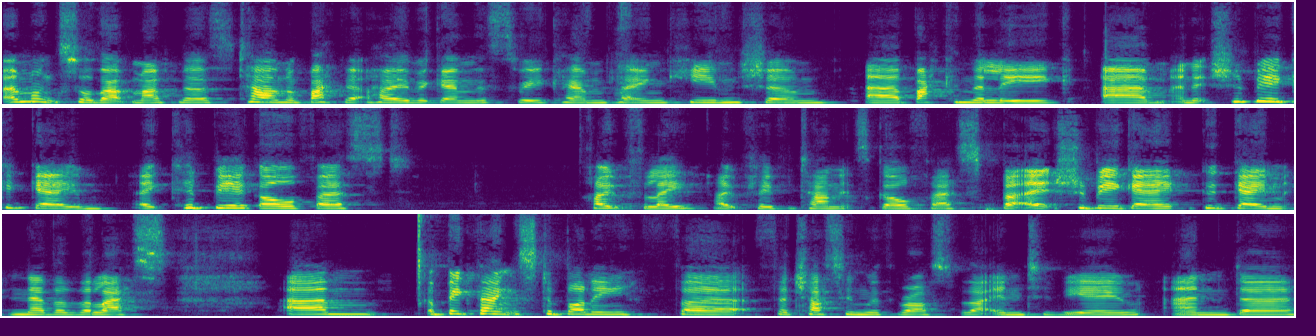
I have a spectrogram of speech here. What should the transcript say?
amongst all that madness, Town are back at home again this weekend playing Keynsham, uh, back in the league. Um, and it should be a good game. It could be a goal fest hopefully, hopefully for Tan it's goal fest, but it should be a ga- good game nevertheless. Um, a big thanks to Bonnie for for chatting with Ross for that interview, and uh,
